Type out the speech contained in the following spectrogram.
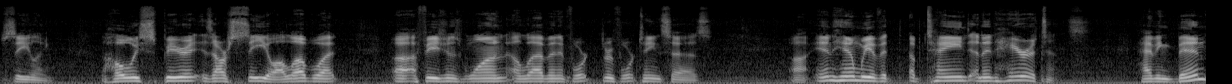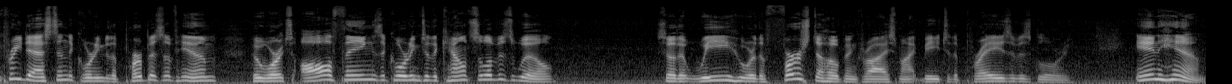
sealing. The Holy Spirit is our seal. I love what uh, Ephesians 1 11 and 4, through 14 says. Uh, in him we have obtained an inheritance, having been predestined according to the purpose of him who works all things according to the counsel of his will, so that we who are the first to hope in Christ might be to the praise of his glory. In him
